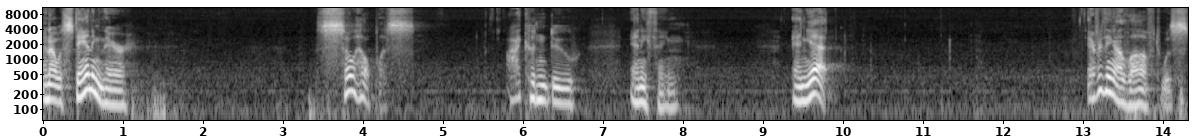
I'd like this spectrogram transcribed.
And I was standing there so helpless. I couldn't do anything. And yet, everything I loved was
